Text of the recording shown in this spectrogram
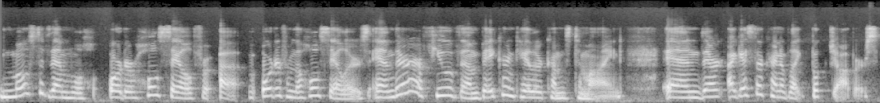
most of them will order wholesale for uh, order from the wholesalers, and there are a few of them. Baker and Taylor comes to mind, and they're I guess they're kind of like book jobbers.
